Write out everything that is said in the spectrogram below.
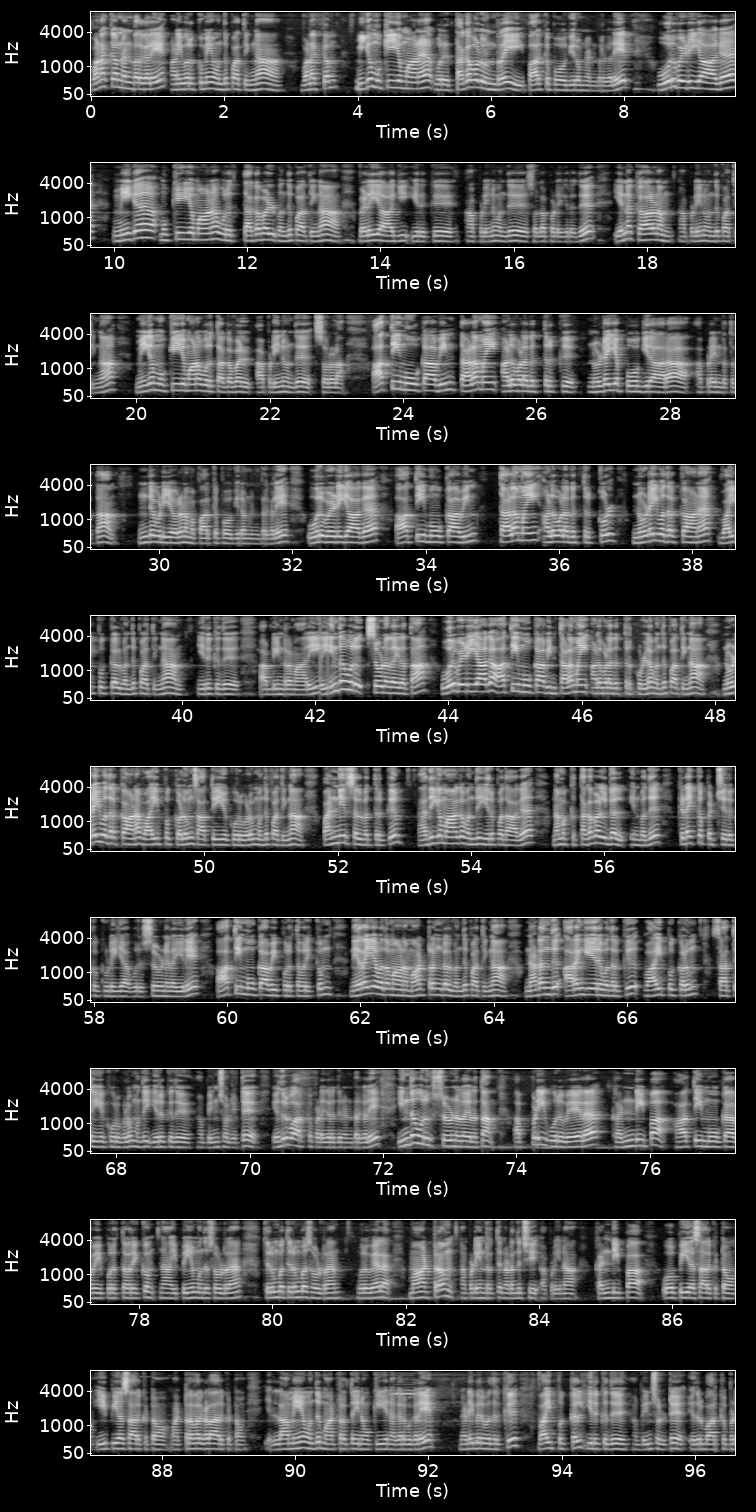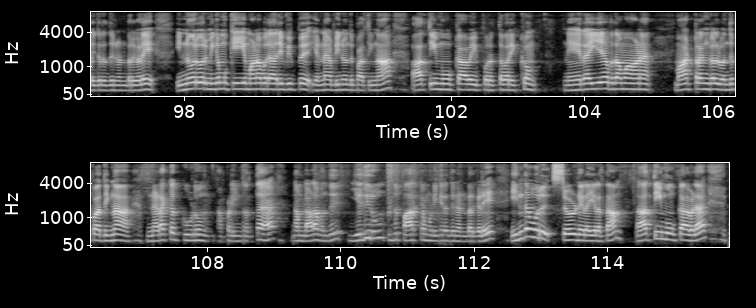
வணக்கம் நண்பர்களே அனைவருக்குமே வந்து பார்த்திங்கன்னா வணக்கம். மிக முக்கியமான ஒரு தகவல் ஒன்றை பார்க்க போகிறோம் நண்பர்களே. ஒரு வழியாக மிக முக்கியமான ஒரு தகவல் வந்து பார்த்திங்கன்னா வெளியாகி இருக்கு அப்படின்னு வந்து சொல்லப்படுகிறது. என்ன காரணம் அப்படின்னு வந்து பார்த்திங்கன்னா மிக முக்கியமான ஒரு தகவல் அப்படின்னு வந்து சொல்லலாம். அதிமுகவின் தலைமை அலுவலகத்திற்கு நுழைய போகிறாரா அப்படின்றத தான் இந்த வீடியோவில் நம்ம பார்க்க போகிறோம் நண்பர்களே. ஒரு வழியாக அதிமுகவின் தலைமை அலுவலகத்திற்குள் நுழைவதற்கான வாய்ப்புகள் வந்து பார்த்திங்கன்னா இருக்குது அப்படின்ற மாதிரி. இந்த ஒரு சூழ்நிலையில தான் ஒரு வழியாக அதிமுகவின் தலைமை அலுவலகத்திற்குள்ள வந்து பார்த்திங்கன்னா நுழைவதற்கான வாய்ப்புகளும் சாத்தியக்கூறுகளும் வந்து பார்த்திங்கன்னா பன்னீர்செல்வத்திற்கு அதிகமாக வந்து இருப்பதாக நமக்கு தகவல்கள் என்பது கிடைக்க பெற்றிருக்கக்கூடிய ஒரு சூழ்நிலையிலே அதிமுகவை பொறுத்த வரைக்கும் நிறைய விதமான மாற்றங்கள் வந்து பார்த்திங்கன்னா நடந்து அரங்கேறுவதற்கு வாய்ப்புகளும் சாத்திய கூறுகளும் வந்து இருக்குது அப்படின்னு சொல்லிட்டு எதிர்பார்க்கப்படுகிறது நண்பர்களே. இந்த ஒரு சூழ்நிலையில் தான் அப்படி ஒரு வேலை கண்டிப்பாக அதிமுகவை பொறுத்த வரைக்கும் நான் இப்பயும் வந்து சொல்கிறேன் திரும்ப திரும்ப சொல்கிறேன் ஒரு வேளை மாற்றம் அப்படின்றது நடந்துச்சு அப்படின்னா கண்டிப்பாக ஓபிஎஸ்ஸாக இருக்கட்டும் இபிஎஸ்ஸாக இருக்கட்டும் மற்றவர்களாக இருக்கட்டும் எல்லாமே வந்து மாற்றத்தை நோக்கிய நகர்வுகளே நடைபெறுவதற்கு வாய்ப்புகள் இருக்குது அப்படின்னு சொல்லிட்டு எதிர்பார்க்கப்படுகிறது நண்பர்களே. இன்னொரு ஒரு மிக முக்கியமான ஒரு அறிவிப்பு என்ன அப்படின்னு வந்து பார்த்திங்கன்னா அதிமுகவை பொறுத்த வரைக்கும் நிறைய விதமான மாற்றங்கள் வந்து பார்த்திங்கன்னா நடக்கக்கூடும் அப்படின்றத நம்மளால் வந்து எதிரும் வந்து பார்க்க முடிகிறது நண்பர்களே. இந்த ஒரு சூழ்நிலையில் தான் அதிமுகவில்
